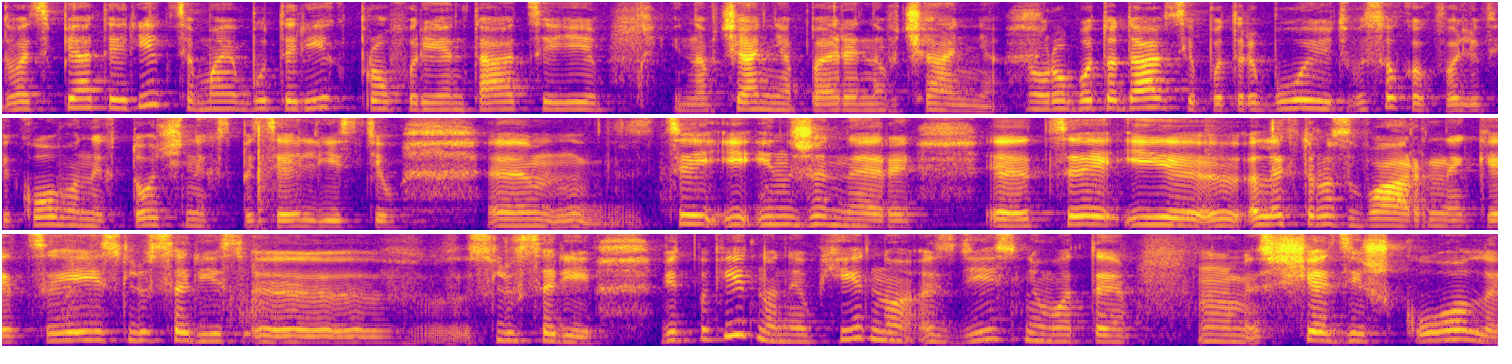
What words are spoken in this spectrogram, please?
25-й рік це має бути рік профорієнтації і навчання перенавчання. Роботодавці потребують висококваліфікованих, точних спеціалістів. Ем, Це і інженери, е, це і електрозварники, це і слюсарі. е, слюсарі. Відповідно, необхідно здійснювати ще зі школи,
